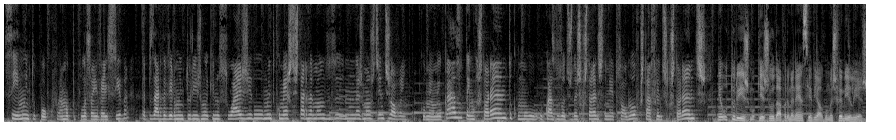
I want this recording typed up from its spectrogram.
Sim, muito pouco. É uma população envelhecida. Apesar de haver muito turismo aqui no Soage, muito comércio estar nas mãos de, nas mãos de gente jovem como é o meu caso, tenho um restaurante, como o caso dos outros dois restaurantes também é pessoal novo que está à frente dos restaurantes. É o turismo que ajuda à permanência de algumas famílias.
